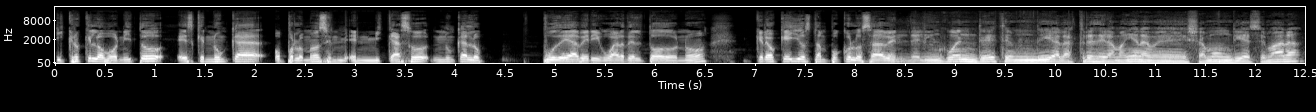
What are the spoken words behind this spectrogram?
y creo que lo bonito es que nunca, o por lo menos en, en, mi caso, nunca lo pude averiguar del todo, ¿no? Creo que ellos tampoco lo saben. El delincuente este un día a las 3 de la mañana me llamó un día de semana.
